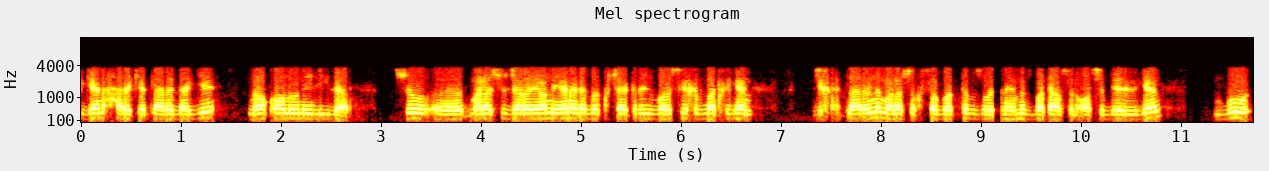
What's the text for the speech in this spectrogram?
qilgan harakatlaridagi noqonuniyliklar. Shu e, mana shu jarayonni yanada bir kuchaytirib yuborishga xizmat qilgan jihatlarini mana shu hisobotda biz o'ylaymiz. Batafsil ochib berilgan. Bu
